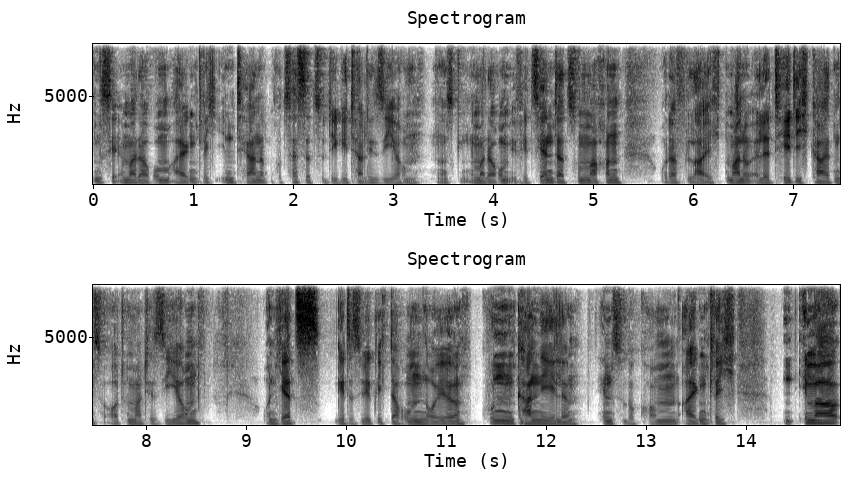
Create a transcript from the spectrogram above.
ging es ja immer darum, eigentlich interne Prozesse zu digitalisieren. Es ging immer darum, effizienter zu machen oder vielleicht manuelle Tätigkeiten zu automatisieren. Und jetzt geht es wirklich darum, neue Kundenkanäle hinzubekommen. Eigentlich ein immer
